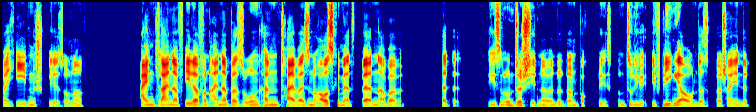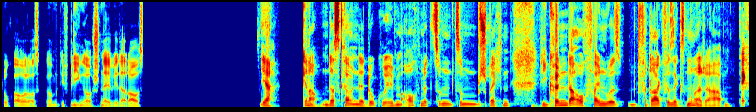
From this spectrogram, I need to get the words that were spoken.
bei jedem Spiel so, ne? Ein kleiner Fehler von einer Person kann teilweise noch ausgemerzt werden, aber halt ein riesen Unterschied, ne? Wenn du dann Bock fliegst. Und so die, die fliegen ja auch, und das ist wahrscheinlich in der Doku auch rausgekommen, die fliegen auch schnell wieder raus. Ja, genau. Und das kam in der Doku eben auch mit zum, zum Sprechen. Die können da auch fein nur einen Vertrag für sechs Monate haben. Sechs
